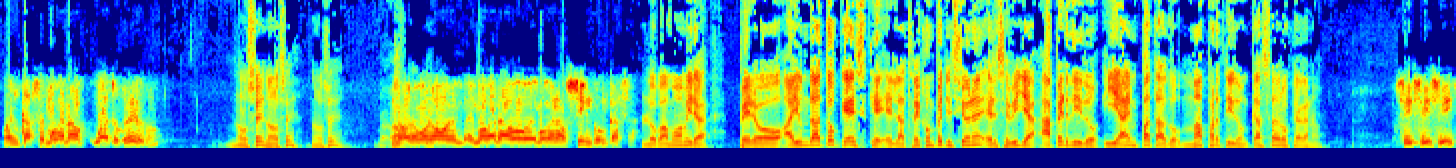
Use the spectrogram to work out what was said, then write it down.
Pues en casa hemos ganado cuatro, creo, ¿no? No lo sé, no lo sé, no lo sé. No, no, no, hemos ganado, hemos ganado cinco en casa. Lo vamos a mirar. Pero hay un dato que es que en las tres competiciones el Sevilla ha perdido y ha empatado más partidos en casa de los que ha ganado. Sí, sí, sí.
